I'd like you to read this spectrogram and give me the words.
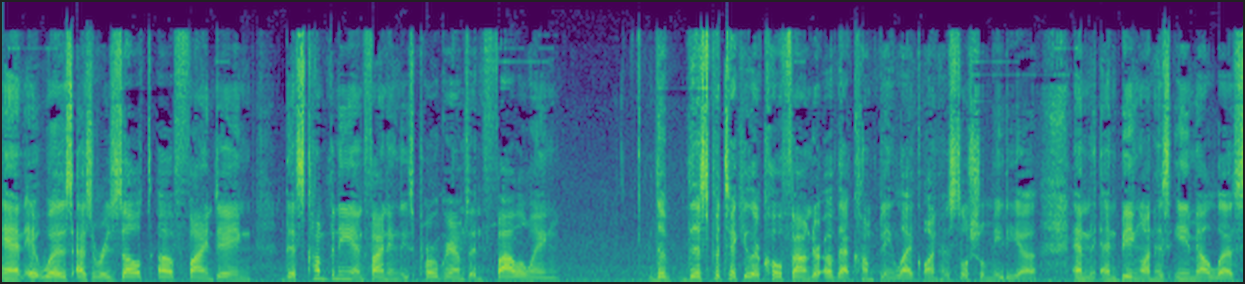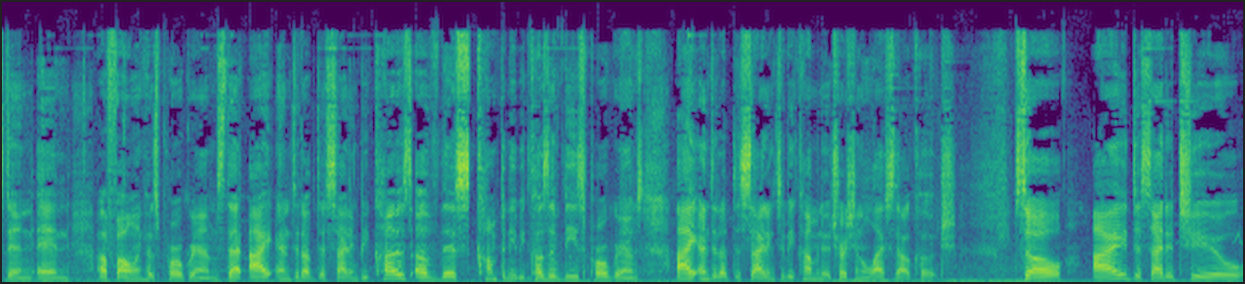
And it was as a result of finding this company and finding these programs and following the this particular co-founder of that company like on his social media and and being on his email list and and uh, following his programs that I ended up deciding because of this company because of these programs I ended up deciding to become a nutrition and lifestyle coach. So I decided to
